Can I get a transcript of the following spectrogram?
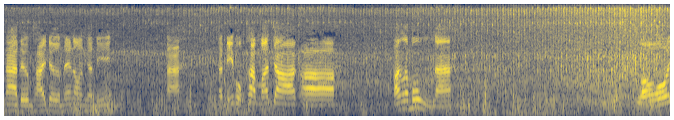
หน้าเดิมท้ายเดิมแน่นอนคันนี้นะคันนี้ผมขับมาจากอ่าบางละมุ่งนะร้อย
